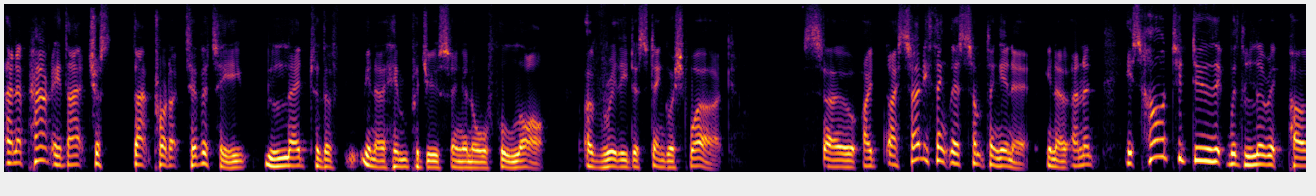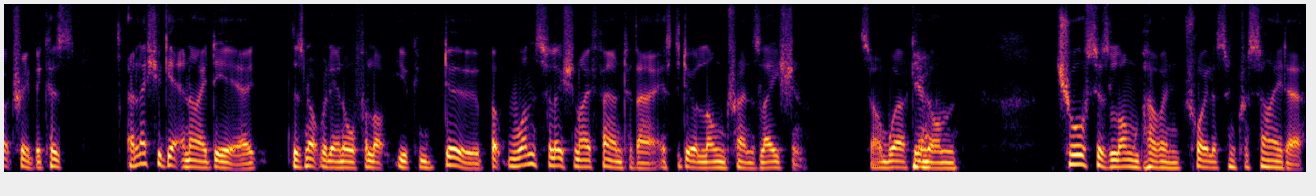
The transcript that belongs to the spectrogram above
And apparently that just, that productivity led to the, you know, him producing an awful lot of really distinguished work. So I, I certainly think there's something in it, you know, and it, it's hard to do it with lyric poetry because unless you get an idea, there's not really an awful lot you can do. But one solution I found to that is to do a long translation. So I'm working yeah. on Chaucer's long poem, Troilus and Cressida,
